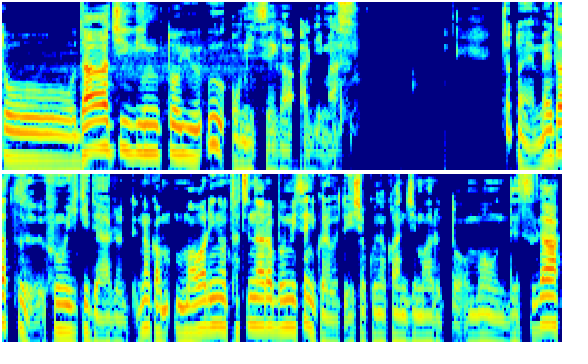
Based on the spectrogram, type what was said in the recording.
と、ダージリンというお店があります。ちょっとね、目立つ雰囲気である。なんか、周りの立ち並ぶ店に比べて異色な感じもあると思うんですが、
